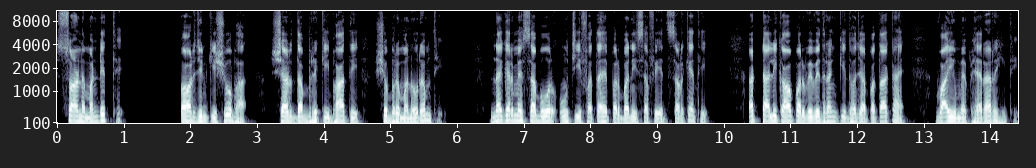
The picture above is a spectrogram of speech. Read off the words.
स्वर्ण मंडित थे और जिनकी शोभा शरदभ्र की भांति शुभ्र मनोरम थी। नगर में सब ओर ऊँची फतह पर बनी सफ़ेद सड़कें थीं। अट्टालिकाओं पर विविध रंग की ध्वजा पताकाएँ वायु में फहरा रही थीं।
